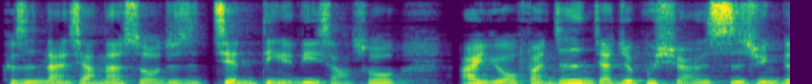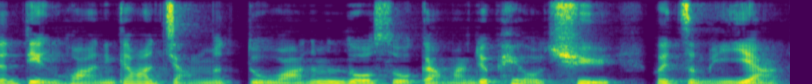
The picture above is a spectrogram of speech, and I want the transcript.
可是南湘那时候就是坚定的立场说：“哎呦，反正人家就不喜欢视讯跟电话，你干嘛讲那么多啊？那么啰嗦干嘛？你就陪我去会怎么样？”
